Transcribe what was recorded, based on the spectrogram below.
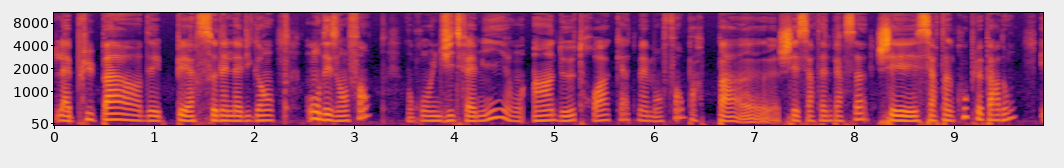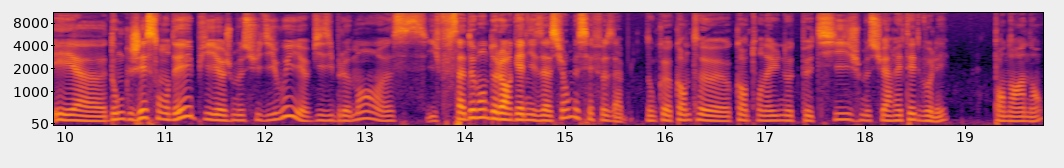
la plupart des personnels navigants ont des enfants donc ont une vie de famille, ont un, deux, trois, quatre même enfants, par, pas euh, chez certaines personnes, chez certains couples, pardon. Et euh, donc j'ai sondé, et puis euh, je me suis dit oui, visiblement, ça demande de l'organisation, mais c'est faisable. Donc quand, quand on a eu notre petit, je me suis arrêtée de voler pendant un an.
